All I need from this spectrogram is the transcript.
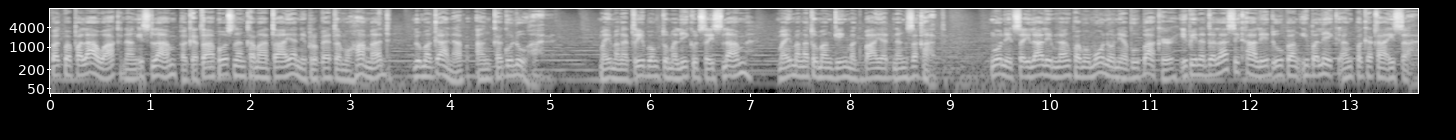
Pagpapalawak ng Islam pagkatapos ng kamatayan ni Propeta Muhammad, lumaganap ang kaguluhan. May mga tribong tumalikod sa Islam, may mga tumangging magbayad ng zakat. Ngunit sa ilalim ng pamumuno ni Abu Bakr, ipinadala si Khalid upang ibalik ang pagkakaisa.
